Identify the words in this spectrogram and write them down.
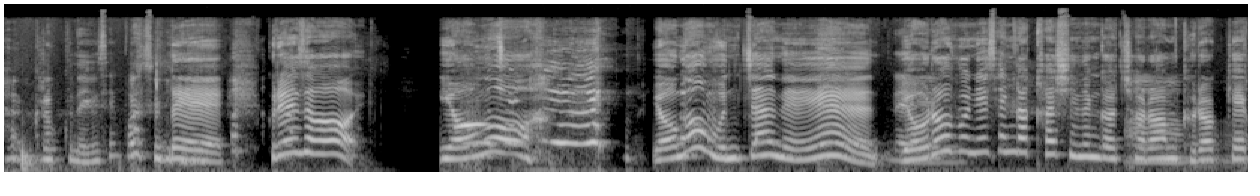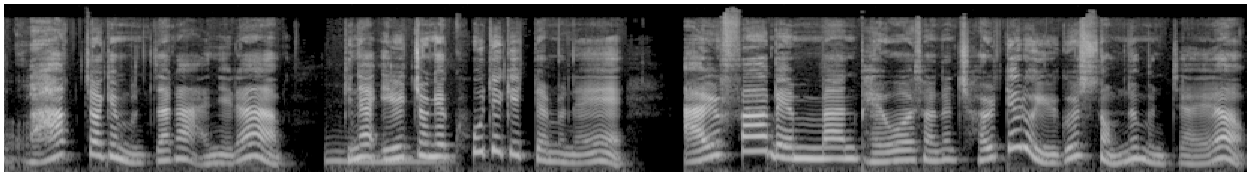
아, 그렇구나. 이거 생방송. 네. 그래서 영어 영어 문자는 네. 여러분이 생각하시는 것처럼 아. 그렇게 과학적인 문자가 아니라 음. 그냥 일종의 코드기 때문에 알파벳만 배워서는 절대로 읽을 수 없는 문자예요.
